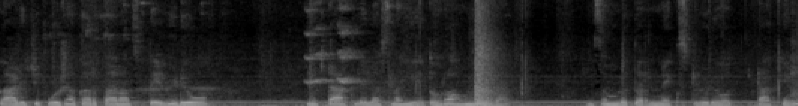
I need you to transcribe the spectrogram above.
गाडीची पूजा करतानाच ते व्हिडिओ मी टाकलेलाच नाही आहे तो राहून गेला. जमलं तर नेक्स्ट व्हिडिओ टाकेल.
